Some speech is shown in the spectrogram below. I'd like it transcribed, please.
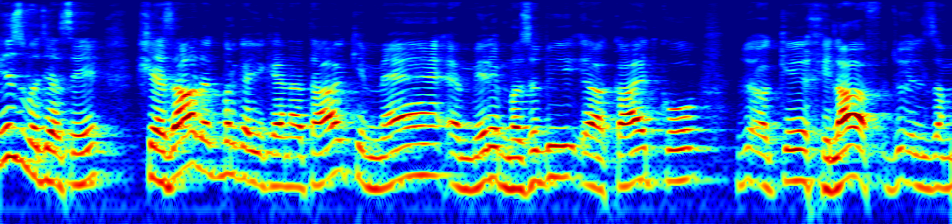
इस वजह से शहजाद अकबर का ये कहना था कि मैं मेरे मजहबी अकायद को के ख़िलाफ़ जो इल्ज़ाम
